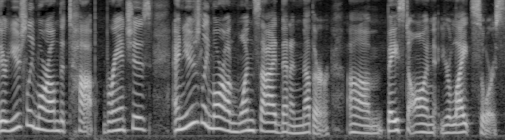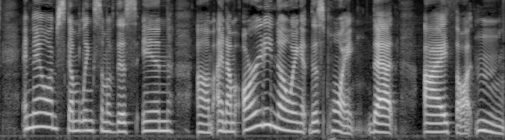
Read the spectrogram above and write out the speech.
They're usually more on the top branches and usually more on one side than another um, based on your light source. And now I'm scumbling some of this in, um, and I'm already knowing at this point that I thought, hmm,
